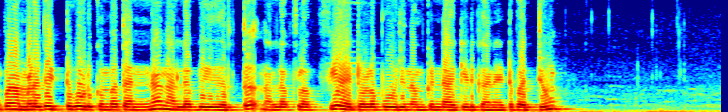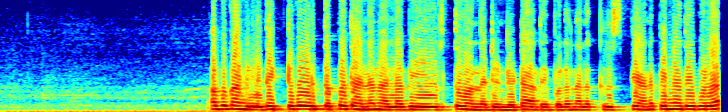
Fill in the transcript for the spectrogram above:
അപ്പോൾ നമ്മളിത് ഇട്ട് കൊടുക്കുമ്പോൾ തന്നെ നല്ല വീർത്ത് നല്ല ഫ്ലഫി ആയിട്ടുള്ള പൂരി നമുക്ക് ഉണ്ടാക്കിയെടുക്കാനായിട്ട് പറ്റും. അപ്പോൾ കണ്ടില്ലേ? ഇത് ഇട്ട് കൊടുത്തപ്പോൾ തന്നെ നല്ല വീർത്ത് വന്നിട്ടുണ്ട് കേട്ടോ അതേപോലെ നല്ല ക്രിസ്പിയാണ്. പിന്നെ അതേപോലെ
